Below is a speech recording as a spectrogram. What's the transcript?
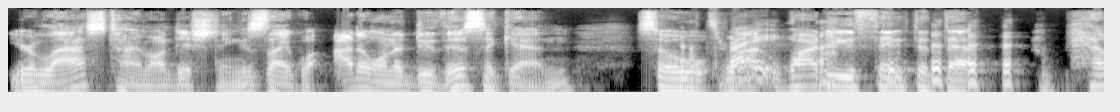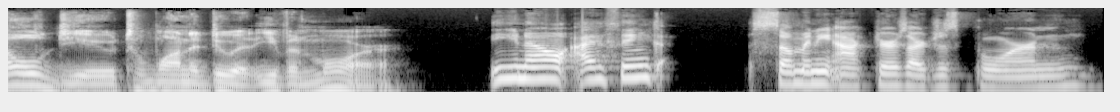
your last time auditioning. It's like, well, I don't want to do this again. So why, right. why do you think that that propelled you to want to do it even more? You know, I think so many actors are just born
